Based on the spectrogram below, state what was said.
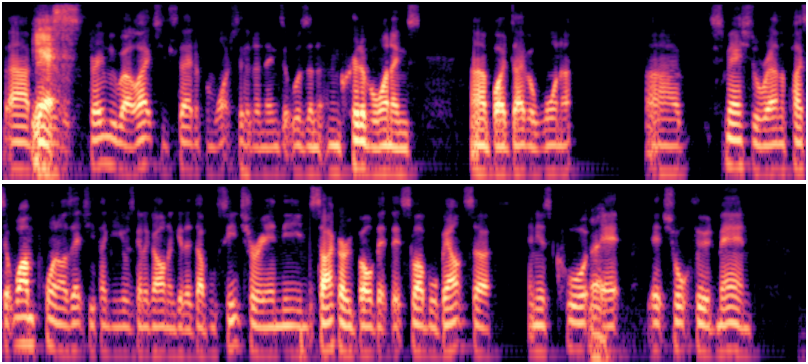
Uh, Yes. extremely well. I actually stayed up and watched that innings. It was an incredible innings uh, by David Warner. Uh, smashed it all around the place. At one point, I was actually thinking he was going to go on and get a double century, and then Sarkar bowled that, that slow ball bouncer, and he was caught Right. at, at short third man.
